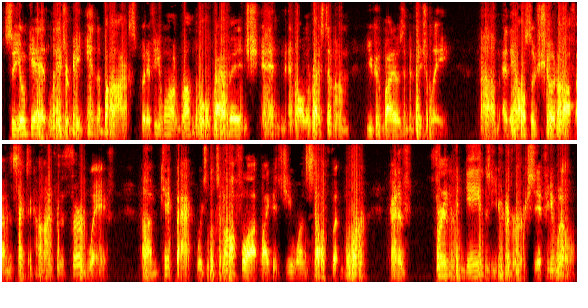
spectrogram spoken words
So you'll get Laserbeak in the box, but if you want Rumble, Ravage, and, and all the rest of them, you can buy those individually. Um, and they also showed off on Insecticon for the third wave, um, Kickback, which looks an awful lot like its G1 self, but more kind of thrown into the game's universe, if you will.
